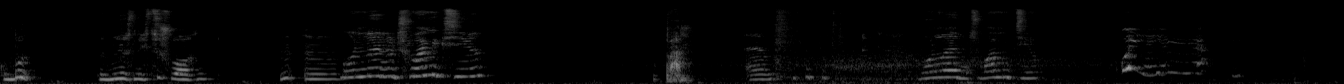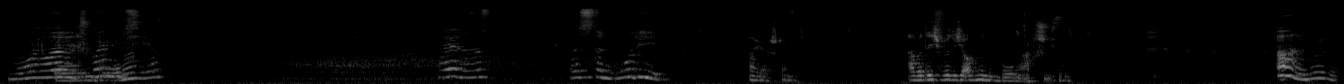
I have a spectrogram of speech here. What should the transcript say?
Kumpel, bei mir ist nicht zu schwachen. Mm -mm. mein little Trinix hier. Bam. Ähm. mein little Trinix hier. Mein little Ähm, Trinix Bogen? hier. Hey, das ist. Das ist dein Brudi. Ah ja, stimmt. Aber dich würde ich auch mit dem Bogen abschießen. Ah, eine Höhle.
